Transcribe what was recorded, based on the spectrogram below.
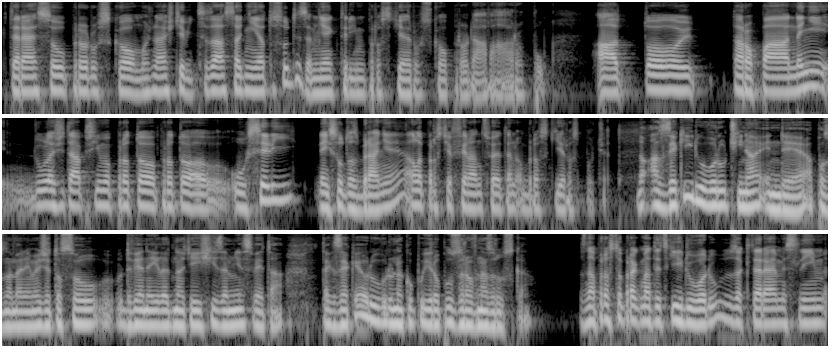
které jsou pro Rusko možná ještě více zásadní a to jsou ty země, kterým prostě Rusko prodává ropu. A to ta ropa není důležitá přímo pro to, pro to úsilí nejsou to zbraně, ale prostě financuje ten obrovský rozpočet. No a z jakých důvodů Čína a Indie, a poznamenáme, že to jsou dvě nejlednatější země světa, tak z jakého důvodu nakupují ropu zrovna z Ruska? Z naprosto pragmatických důvodů, za které, myslím,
